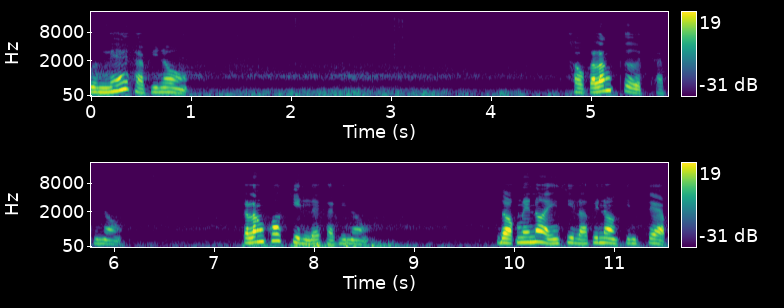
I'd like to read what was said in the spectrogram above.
บิ่งแน่ค่ะ พี่น้อง เขากำลังเกิดค่ะ พี่น้องกำลังพ่อกินเลยค่ะพี่น้อง ดอกน้อยๆอย่างสิแล้วพี่น้องกินแซ่บ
